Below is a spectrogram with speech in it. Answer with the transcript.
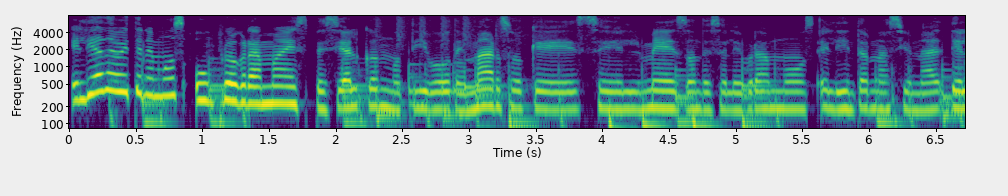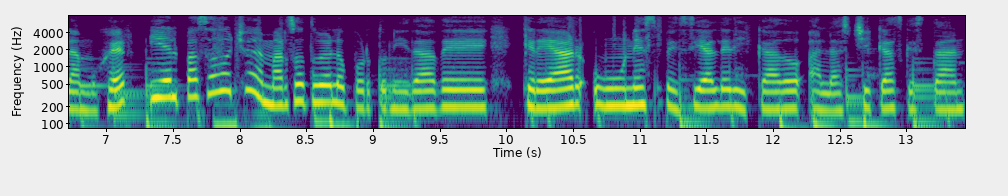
El día de hoy tenemos un programa especial con motivo de marzo, que es el mes donde celebramos el Día Internacional de la Mujer. Y el pasado 8 de marzo tuve la oportunidad de crear un especial dedicado a las chicas que están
